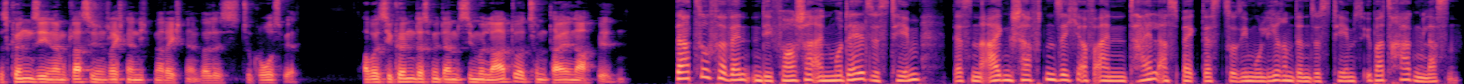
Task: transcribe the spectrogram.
das können Sie in einem klassischen Rechner nicht mehr rechnen, weil es zu groß wird. Aber Sie können das mit einem Simulator zum Teil nachbilden. Dazu verwenden die Forscher ein Modellsystem, dessen Eigenschaften sich auf einen Teilaspekt des zu simulierenden Systems übertragen lassen.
